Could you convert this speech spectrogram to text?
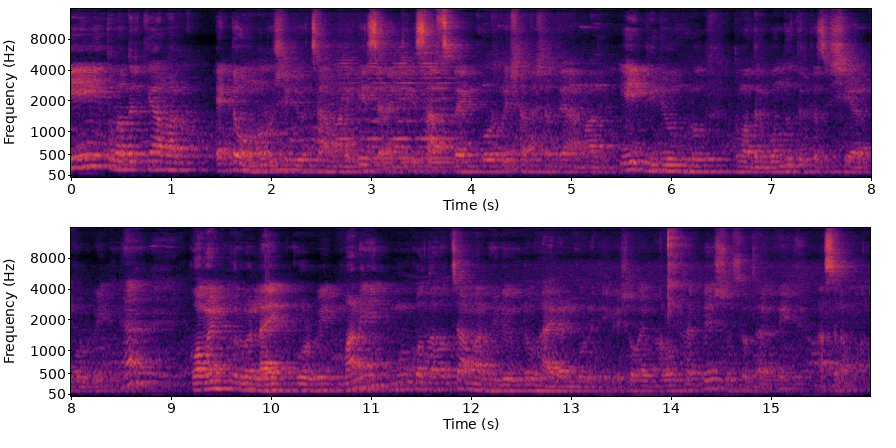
এই তোমাদেরকে আমার একটা অনুরোধ, সেটি হচ্ছে আমার এই চ্যানেলটিকে সাবস্ক্রাইব করবে, সাথে সাথে আমার এই ভিডিওগুলো তোমাদের বন্ধুদের কাছে শেয়ার করবে হ্যাঁ? কমেন্ট করবে লাইক করবে মানে মূল কথা হচ্ছে আমার ভিডিওগুলো ভাইরাল করে দিবে। সবাই ভালো থাকবে, সুস্থ থাকবে। আসসালামু আলাইকুম।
